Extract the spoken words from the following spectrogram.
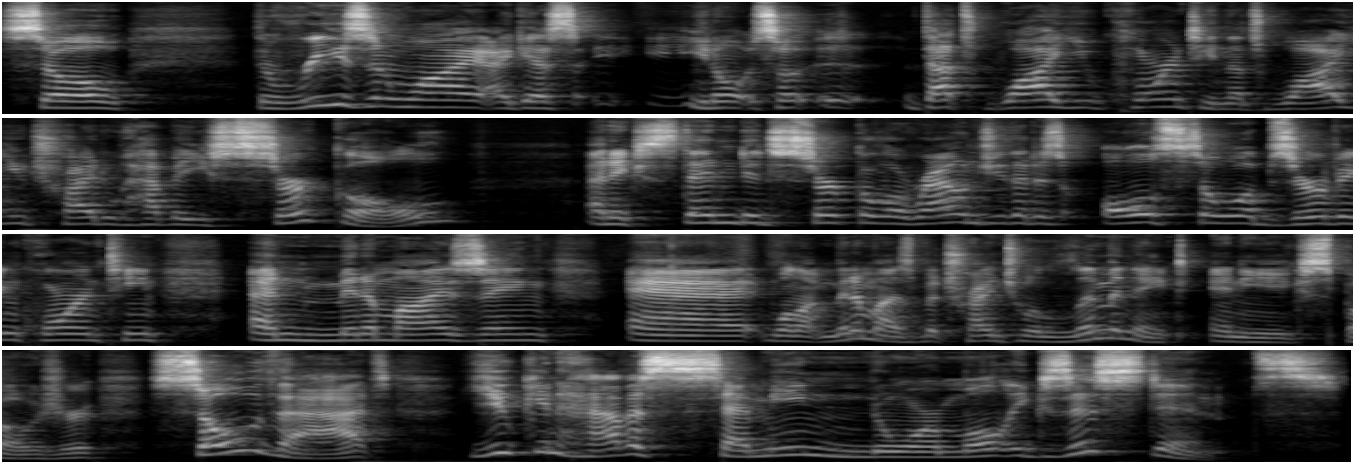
So, the reason why I guess you know so uh, that's why you quarantine that's why you try to have a circle an extended circle around you that is also observing quarantine and minimizing and well not minimize but trying to eliminate any exposure so that you can have a semi-normal existence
